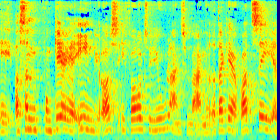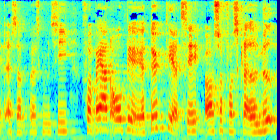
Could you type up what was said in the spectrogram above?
Øh, Og sådan fungerer jeg egentlig også i forhold til julearrangementet, og der kan jeg godt se, at altså, hvad skal man sige, for hvert år bliver jeg dygtigere til også at få skrevet ned.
